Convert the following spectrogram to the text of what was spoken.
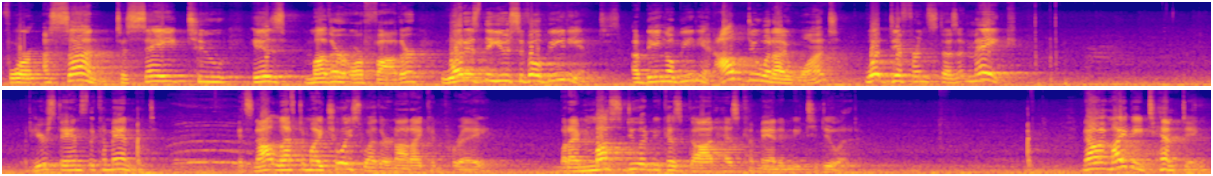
for a son to say to his mother or father, What is the use of obedience, of being obedient? I'll do what I want. What difference does it make? But here stands the commandment. It's not left to my choice whether or not I can pray, but I must do it because God has commanded me to do it. Now, it might be tempting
